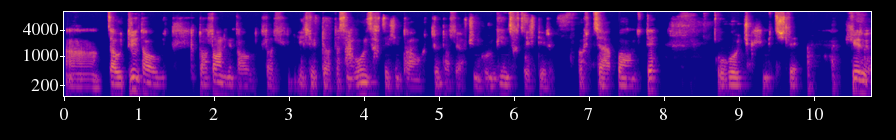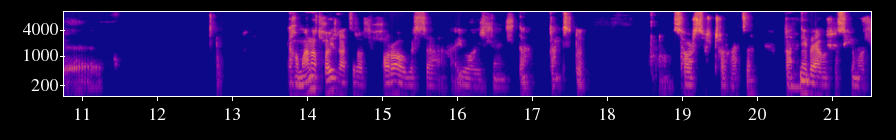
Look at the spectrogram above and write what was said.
Аа за өдрийн тоо хөдөл 7 хоногийн тоо хөдөл бол илүүтэй одоо санхүүгийн зах зээлийн тоо хөдлөлт бол явчихна хөрөнгөний зах зээл дээр хувьцаа бонд те өгөөж гэх мэтчлээ. Тэгэхээр яг манад хоёр газар бол хороо угаасаа аюу хоёр л байна л да. Ганц одоо source болчоор газар. Гадны байгууллагаас гэх юм бол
